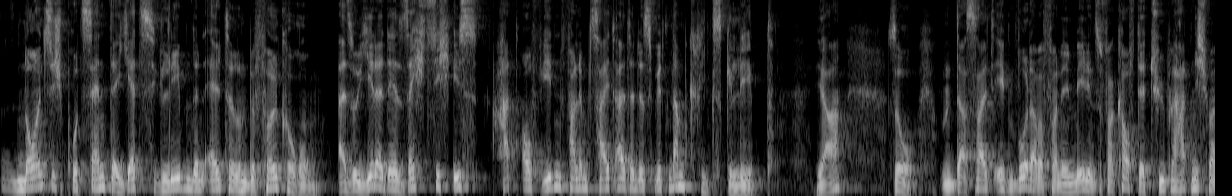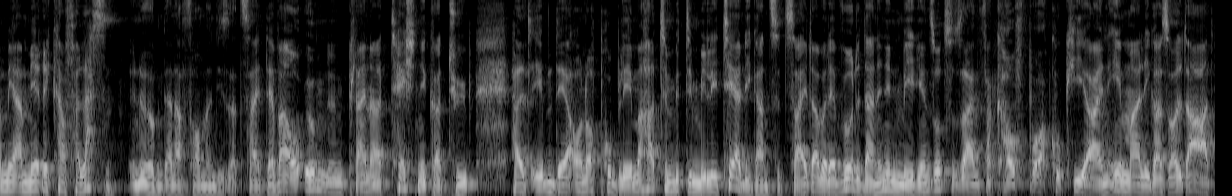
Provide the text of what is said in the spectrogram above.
90 Prozent der jetzt lebenden älteren Bevölkerung. Also jeder, der 60 ist, hat auf jeden Fall im Zeitalter des Vietnamkriegs gelebt. Ja, so, und das halt eben wurde aber von den Medien so verkauft. Der Typ hat nicht mal mehr Amerika verlassen in irgendeiner Form in dieser Zeit. Der war auch irgendein kleiner Techniker-Typ, halt eben, der auch noch Probleme hatte mit dem Militär die ganze Zeit, aber der würde dann in den Medien sozusagen verkauft, boah, guck hier, ein ehemaliger Soldat,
